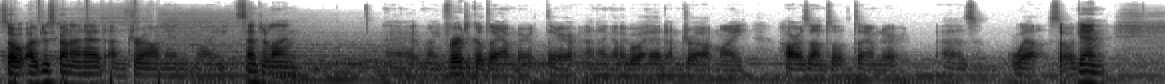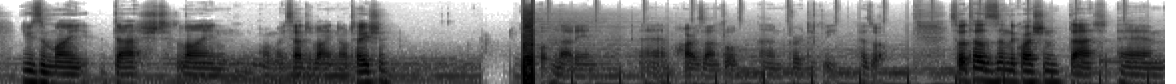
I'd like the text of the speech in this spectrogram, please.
So I've just gone ahead and drawn in my center line, uh, my vertical diameter there, and I'm gonna go ahead and draw my horizontal diameter as well. So again, using my dashed line or my center line notation, putting that in um, horizontal and vertically as well. So it tells us in the question that um,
